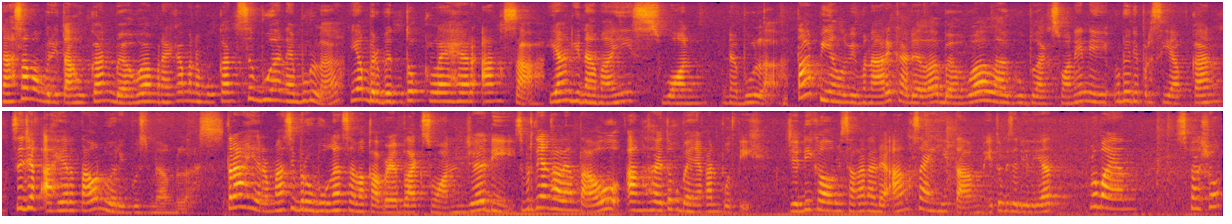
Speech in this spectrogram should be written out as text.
NASA memberitahukan bahwa mereka menemukan sebuah nebula yang berbentuk leher angsa yang dinamai Swan Nebula. Tapi yang lebih menarik adalah bahwa lagu Black Swan ini udah dipersiapkan sejak akhir tahun 2019. Terakhir, masih berhubungan sama cover Black Swan. Jadi, seperti yang kalian tahu, angsa itu kebanyakan putih. Jadi kalau misalkan ada angsa yang hitam, itu bisa dilihat lumayan special.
